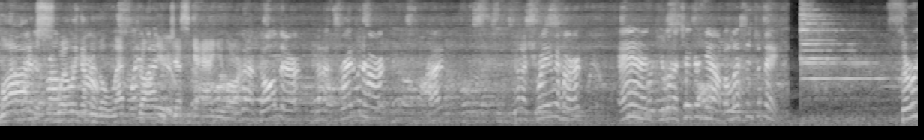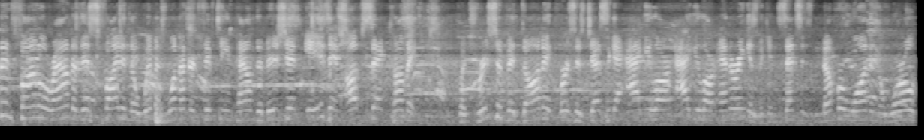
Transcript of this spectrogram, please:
A lot of swelling under the left What are you eye of do? Jessica You're Aguilar. gonna go there, you're gonna train with her, right? You're gonna train with her, and you're gonna take her down. But listen to me. Third and final round of this fight in the women's 115-pound division is an upset coming. Patricia Vidonic versus Jessica Aguilar. Aguilar entering is the consensus number one in the world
